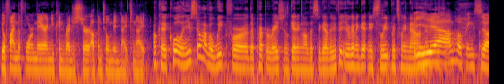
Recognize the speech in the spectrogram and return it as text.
You'll find the form there, and you can register up until midnight tonight. Okay, cool. And you still have a week for the preparations, getting all this together. You think you're going to get any sleep between now and then? Yeah, I'm hoping so.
